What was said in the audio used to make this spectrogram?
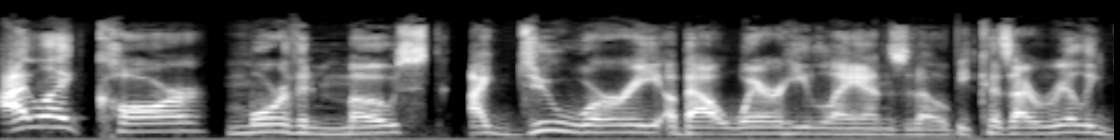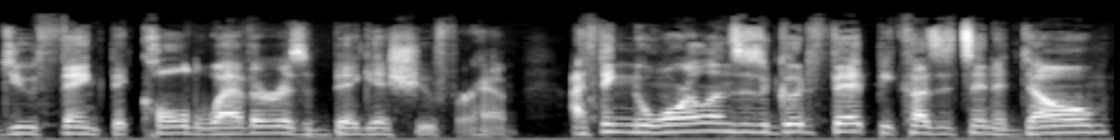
I like Carr more than most. I do worry about where he lands, though, because I really do think that cold weather is a big issue for him. I think New Orleans is a good fit because it's in a dome.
